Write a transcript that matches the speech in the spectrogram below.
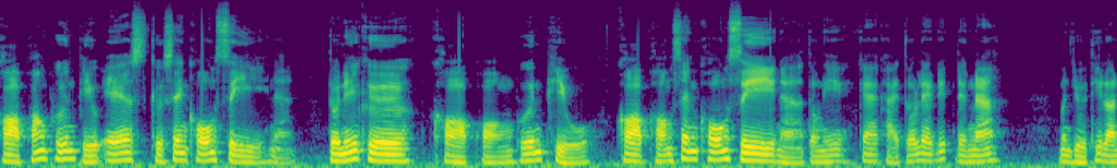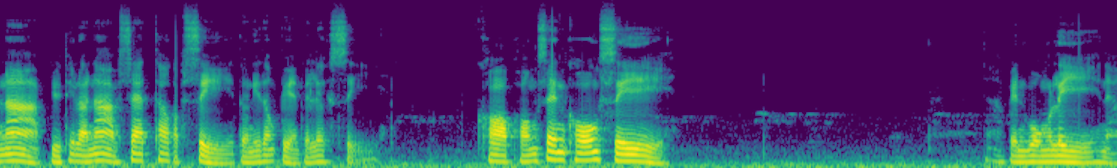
ขอบของพื้นผิว S คือเส้นโค้ง C นะตัวนี้คือขอบของพื้นผิว ขอบของเส้นโค้ง C นะตรงนี้แก้ไขตัวเลขนิดนึงนะ มันอยู่ที่ระนาบอยู่ที่ระนาบ z เท่ากับ 4 ตัวนี้ต้องเปลี่ยนเป็นเลข 4 ขอบของเส้นโค้ง C เป็นวงรีนะ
